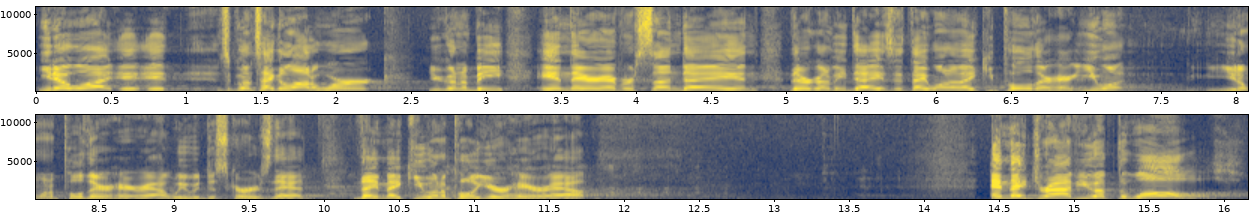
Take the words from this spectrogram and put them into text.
you know what? It, it, it's going to take a lot of work. You're going to be in there every Sunday, and there are going to be days that they want to make you pull their hair. You want, you don't want to pull their hair out. We would discourage that. They make you want to pull your hair out. And they drive you up the wall.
